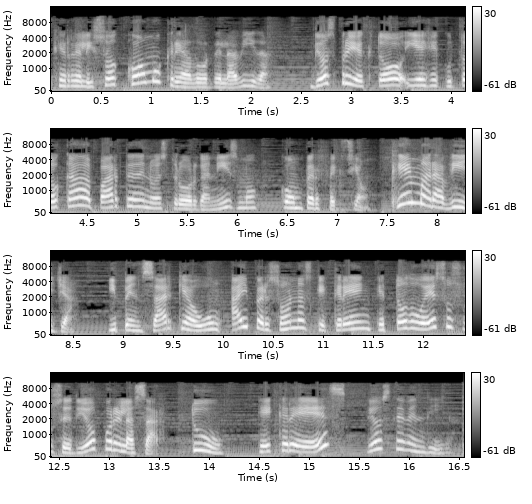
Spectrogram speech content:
que realizó como creador de la vida. Dios proyectó y ejecutó cada parte de nuestro organismo con perfección. ¡Qué maravilla! Y pensar que aún hay personas que creen que todo eso sucedió por el azar. ¿Tú qué crees? Dios te bendiga.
